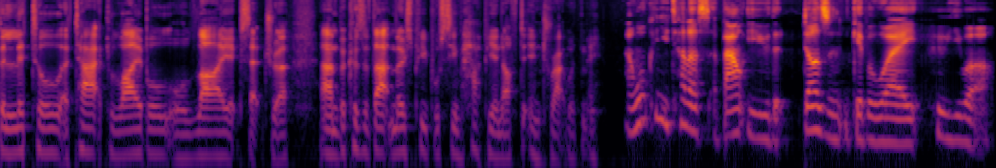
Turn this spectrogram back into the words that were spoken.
belittle, attack, libel, or lie, etc. And because of that, most people seem happy enough to interact with me. And what can you tell us about you that doesn't give away who you are?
